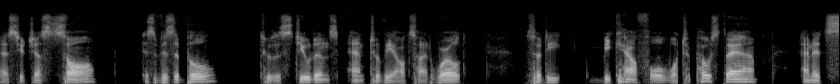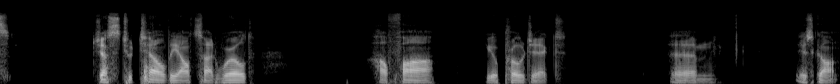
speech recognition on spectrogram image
as you just saw, is visible to the students and to the outside world. So be careful what to post there, and it's just to tell the outside world how far your project um, is gone.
